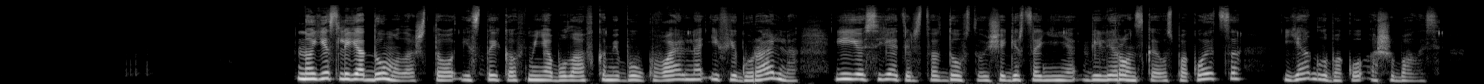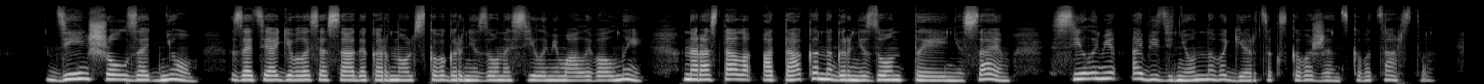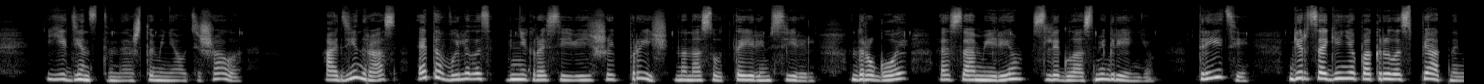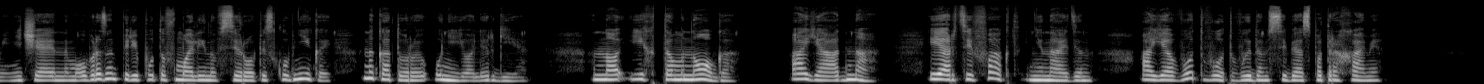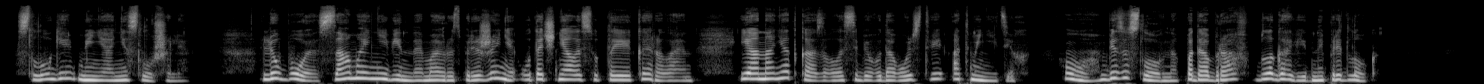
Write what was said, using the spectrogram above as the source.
Но если я думала, что, истыкав меня булавками буквально и фигурально, ее сиятельство вдовствующая герцогиня Велеронская успокоится, я глубоко ошибалась. День шел за днем, Затягивалась осада Корнольского гарнизона силами малой волны, нарастала атака на гарнизон Тейнисаем силами Объединенного Герцогского женского царства. Единственное, что меня утешало, один раз это вылилось в некрасивейший прыщ на носу Тейрим Сириль, другой — Эса Мирием слегла с мигренью, третий — герцогиня покрылась пятнами, нечаянным образом перепутав малину в сиропе с клубникой, на которую у нее аллергия. Но их-то много, а я одна, и артефакт не найден, а я вот-вот выдам себя с потрохами. Слуги меня не слушали. Любое, самое невинное мое распоряжение уточнялось у Теи Кэролайн, и она не отказывала себе в удовольствии отменить их. О, безусловно, подобрав благовидный предлог.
